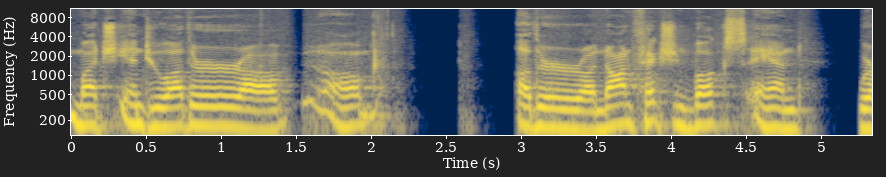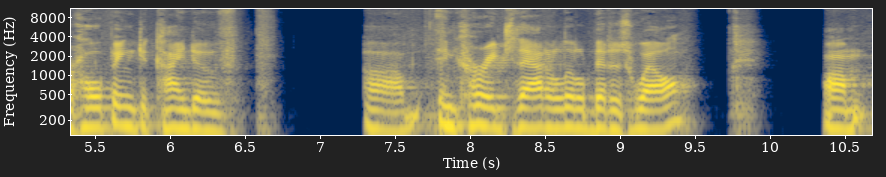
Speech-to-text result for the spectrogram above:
much into other uh, um, other uh, nonfiction books, and we're hoping to kind of um, encourage that a little bit as well. Um,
